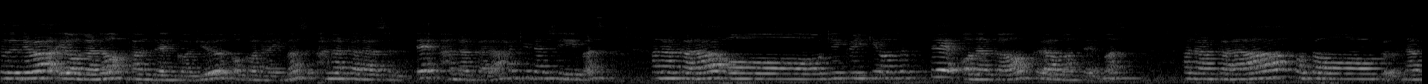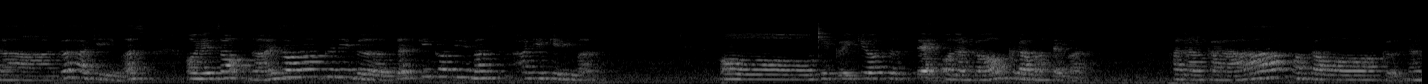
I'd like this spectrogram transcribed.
それでの完全呼吸を行います。鼻から吸って鼻から吐き出します。鼻から大きく息を吸ってお腹を膨らませます。鼻から細く長く吐きます。おへそ内臓の奥にぐっと引き込みます。吐き切ります。大きく息を吸ってお腹を膨らませます。鼻から細く長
